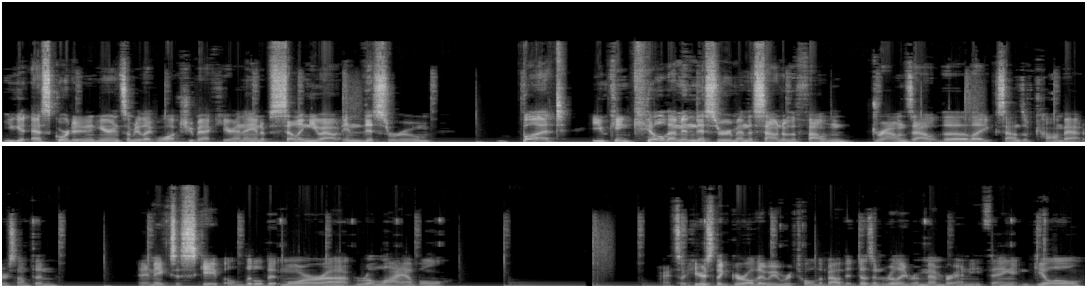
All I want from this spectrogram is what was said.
You get escorted in here and somebody like walks you back here and they end up selling you out in this room. But you can kill them in this room and the sound of the fountain drowns out the like sounds of combat or something, and it makes escape a little bit more uh, reliable. All right, so here's the girl that we were told about that doesn't really remember anything, Gillel.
